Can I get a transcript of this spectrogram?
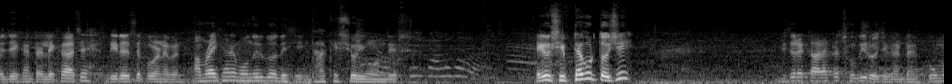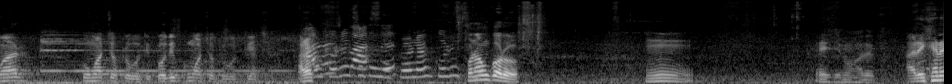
এই যে এখানটা লেখা আছে ডিটেলসে পড়ে নেবেন। আমরা এখানে মন্দিরগুলো দেখি। ঢাকেশ্বরী মন্দির। এগুলো শিব ঠাকুর তো ঐশী? ভিতরে কার একটা ছবি রয়েছে এখানটায়? কুমার কুমার চক্রবর্তী প্রদীপ কুমার চক্রবর্তী আছে। আর প্রণাম করো। হুম। এই যে মহাদেব। আর এখানে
